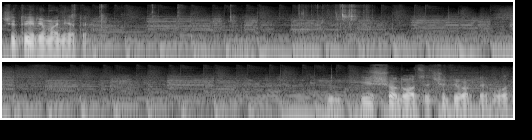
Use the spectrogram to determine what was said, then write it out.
Четыре монеты. Еще 24 год.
